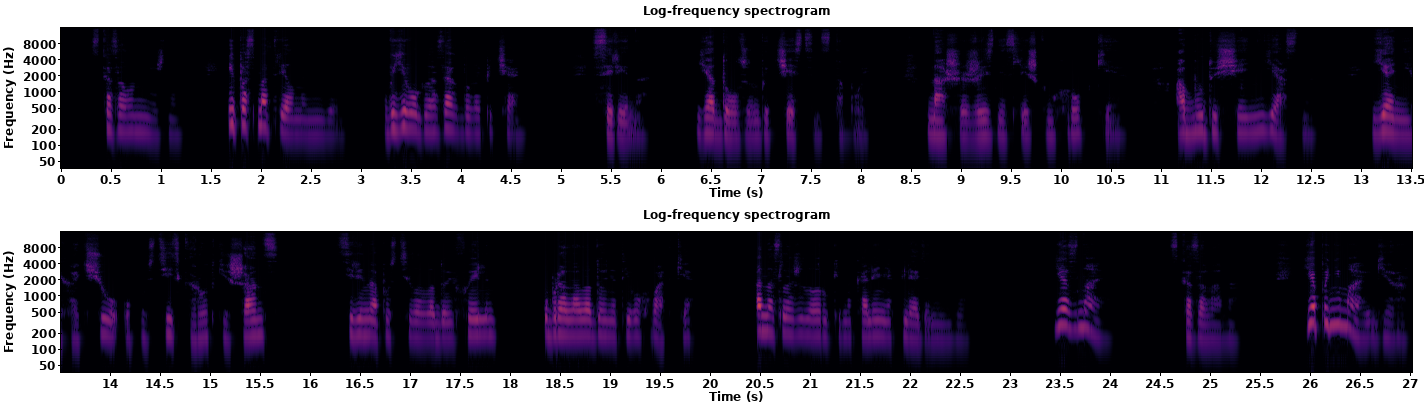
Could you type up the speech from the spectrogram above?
— сказал он нежно, и посмотрел на нее. В его глазах была печаль. «Сирина, я должен быть честен с тобой. Наши жизни слишком хрупкие, а будущее неясно. Я не хочу упустить короткий шанс». Сирина опустила ладонь Фейлин убрала ладонь от его хватки. Она сложила руки на коленях, глядя на него. «Я знаю», — сказала она. Я понимаю, Герард.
